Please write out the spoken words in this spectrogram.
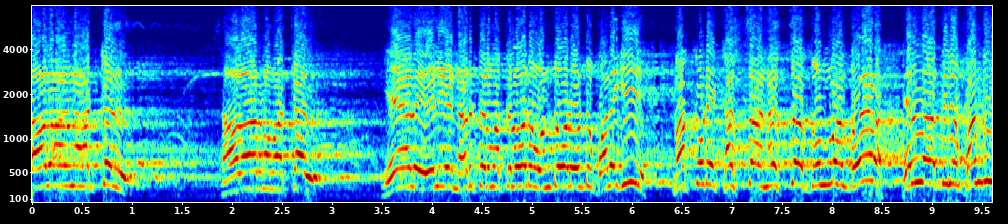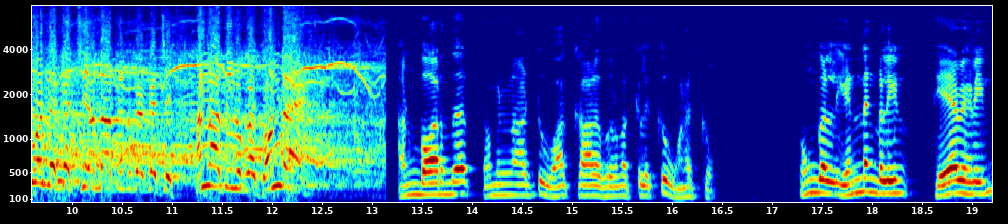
சாதாரண ஆட்கள் சாதாரண மக்கள். ஏழை எளிய நடுத்தர மக்களோடு ஒன்றோடு ஒன்று பழகி மக்களுடைய கஷ்ட நஷ்ட துன்பம் துயரம் எல்லாத்திலும் பங்கு கொண்ட கட்சி அண்ணா திமுக கட்சி. அண்ணா திமுக தொண்டை. அன்பார்ந்த தமிழ்நாட்டு வாக்காளர் பெருமக்களுக்கு வணக்கம். உங்கள் எண்ணங்களின் தேவைகளின்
